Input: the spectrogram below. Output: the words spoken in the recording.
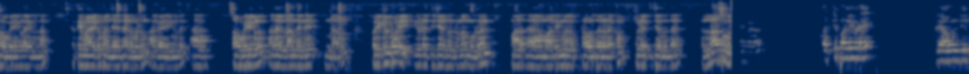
സൗകര്യങ്ങളെല്ലാം കൃത്യമായിട്ട് പഞ്ചായത്ത് ഇടപെടും. ആ കാര്യങ്ങൾ ആ സൗകര്യങ്ങളും അതെല്ലാം തന്നെ ഉണ്ടാവും. ഒരിക്കൽ കൂടി ഇവിടെ എത്തിച്ചേർന്നിട്ടുള്ള മുഴുവൻ മാധ്യമ പ്രവർത്തകരടക്കം ഇവിടെ എത്തിച്ചേർന്നിട്ട് എല്ലാ സുഹൃത്തുക്കളും കൊറ്റിപ്പള്ളിയുടെ ഗ്രൗണ്ടിൽ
